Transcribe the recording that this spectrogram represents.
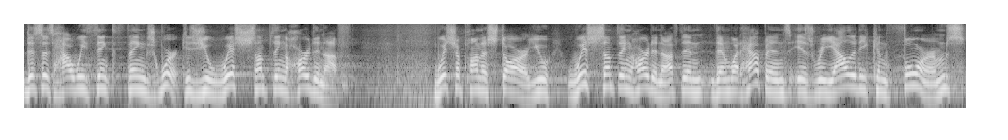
this is how we think things work, is you wish something hard enough wish upon a star, you wish something hard enough, then, then what happens is reality conforms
